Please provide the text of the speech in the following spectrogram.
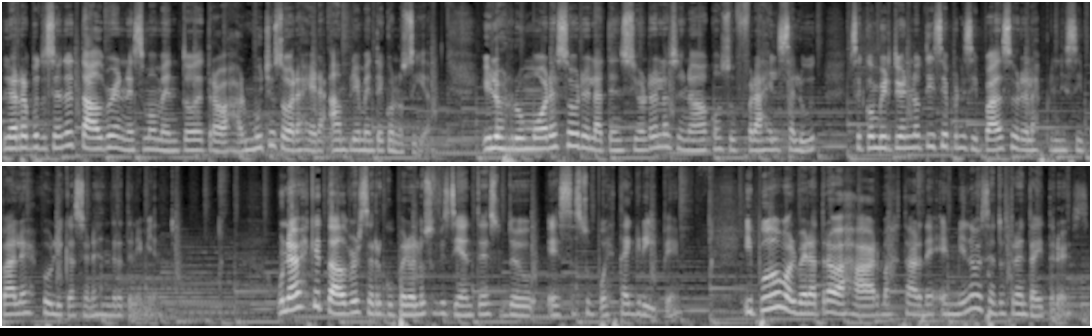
La reputación de Talbert en ese momento de trabajar muchas horas era ampliamente conocida, y los rumores sobre la tensión relacionada con su frágil salud se convirtió en noticia principal sobre las principales publicaciones de entretenimiento. Una vez que Talbert se recuperó lo suficiente de esa supuesta gripe, y pudo volver a trabajar más tarde en 1933.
